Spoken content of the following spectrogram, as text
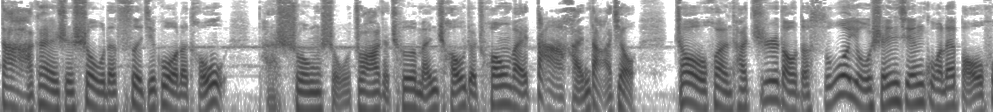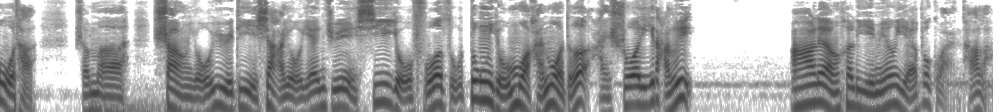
大概是受的刺激过了头。他双手抓着车门，朝着窗外大喊大叫，召唤他知道的所有神仙过来保护他。什么上有玉帝，下有阎君，西有佛祖，东有穆罕默德，还说了一大堆。阿亮和李明也不管他了，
